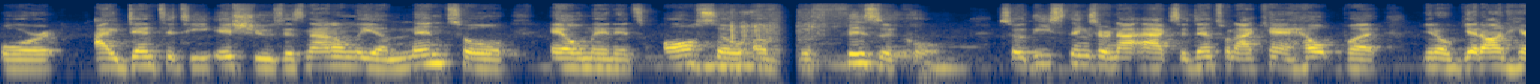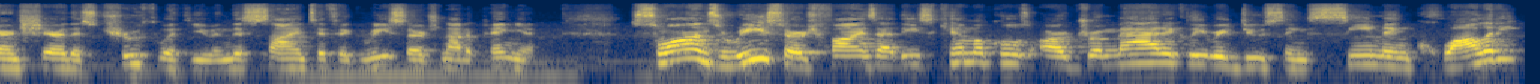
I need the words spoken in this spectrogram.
or identity issues is not only a mental ailment, it's also of the physical. So these things are not accidental, and I can't help but you know get on here and share this truth with you in this scientific research, not opinion. Swan's research finds that these chemicals are dramatically reducing semen quality,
